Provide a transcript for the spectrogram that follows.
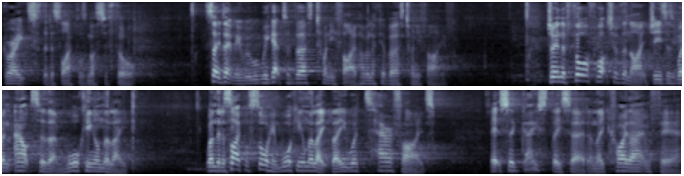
Great, the disciples must have thought. So, don't we? We get to verse 25. Have a look at verse 25. During the fourth watch of the night, Jesus went out to them, walking on the lake. When the disciples saw him walking on the lake, they were terrified. It's a ghost, they said, and they cried out in fear.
